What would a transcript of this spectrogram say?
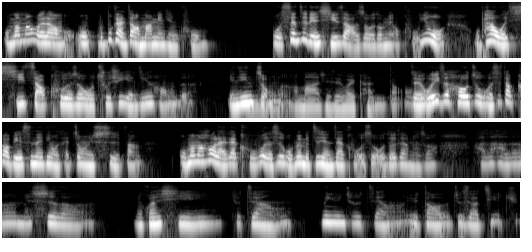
我妈妈回来，我我不敢在我妈面前哭，我甚至连洗澡的时候我都没有哭，因为我我怕我洗澡哭的时候，我出去眼睛红的，眼睛肿了。妈妈其实会看到，对我一直 hold 住，我是到告别式那天我才终于释放。我妈妈后来在哭，或者是我妹妹之前在哭的时候，我都会跟他们说：“好了好了，没事了，没关系，就这样，命运就是这样啊，遇到了就是要解决。”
